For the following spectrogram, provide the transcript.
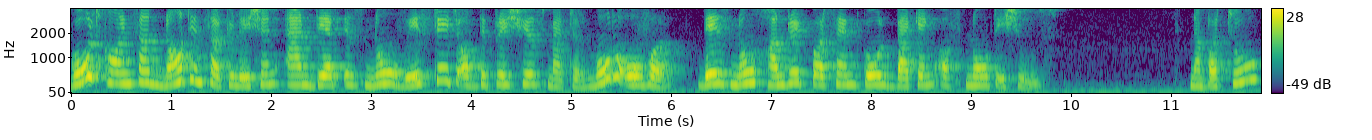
gold coins are not in circulation and there is no wastage of the precious metal. Moreover, there is no 100% gold backing of note issues. Number two,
